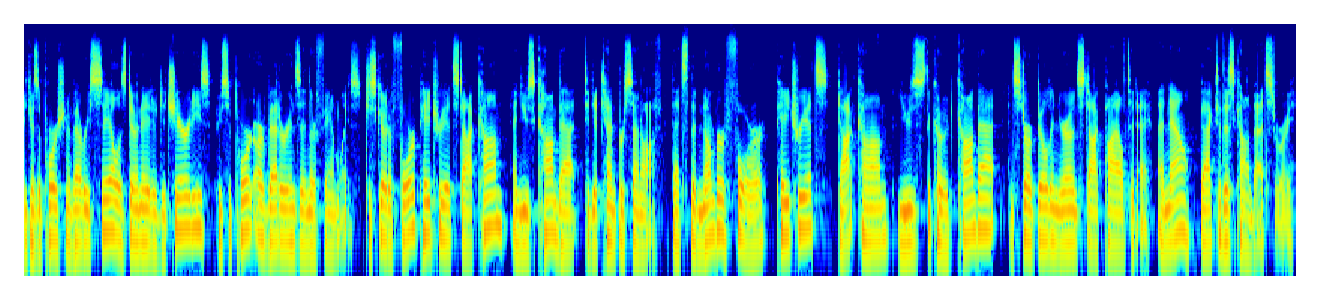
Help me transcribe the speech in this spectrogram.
because a portion of every sale is donated to charities who support our veterans and their families. Just go to 4patriots.com and use combat to get 10% off. That's the number 4 patriots.com. Use the code combat and start building your own stockpile today. And now back to this combat story.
